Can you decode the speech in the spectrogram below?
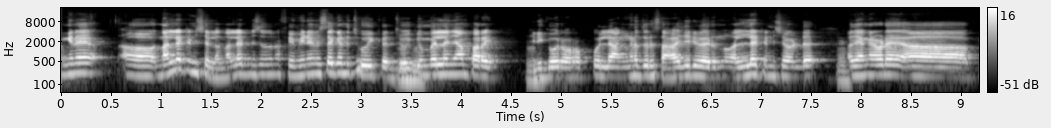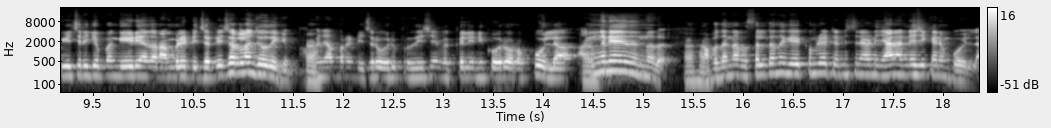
ഇങ്ങനെ നല്ല ടെൻഷൻ അല്ല നല്ല ടെൻഷൻ ഫെമിനമിസ് ഒക്കെ ചോദിക്കും. ചോദിക്കുമ്പോൾ എല്ലാം ഞാൻ പറയും. എനിക്ക് ഒരു ഉറപ്പില്ല അങ്ങനത്തെ ഒരു സാഹചര്യം ആയിരുന്നു നല്ല ടെൻഷൻ ഉണ്ട്. അത് ഞങ്ങൾ അവിടെ പി എച്ച് ഡിക്ക് ഇപ്പം ഗൈഡ് ചെയ്യാൻ അമ്പിളി ടീച്ചർ ടീച്ചറെല്ലാം ചോദിക്കും. അപ്പൊ ഞാൻ പറഞ്ഞു ടീച്ചർ ഒരു പ്രതീക്ഷയും വെക്കൽ എനിക്ക് ഒരു ഉറപ്പില്ല അങ്ങനെയാണ് നിന്നത്. അപ്പൊ തന്നെ റിസൾട്ട് എന്ന് കേൾക്കുമ്പോഴേ ടെൻഷനാണ് ഞാൻ അന്വേഷിക്കാനും പോയില്ല.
